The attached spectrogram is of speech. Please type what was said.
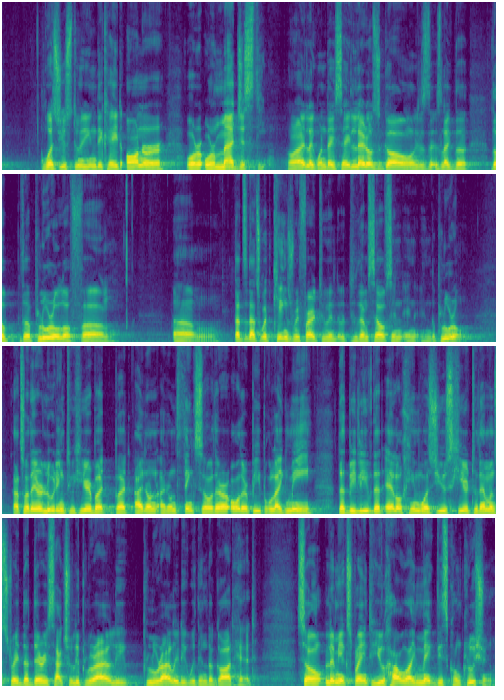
was used to indicate honor or, or majesty. All right, like when they say, let us go, it's, it's like the, the, the plural of, um, um, that's, that's what kings refer to, in, to themselves in, in, in the plural. That's what they're alluding to here, but, but I, don't, I don't think so. There are other people like me that believe that Elohim was used here to demonstrate that there is actually plurality, plurality within the Godhead. So let me explain to you how I make this conclusion.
